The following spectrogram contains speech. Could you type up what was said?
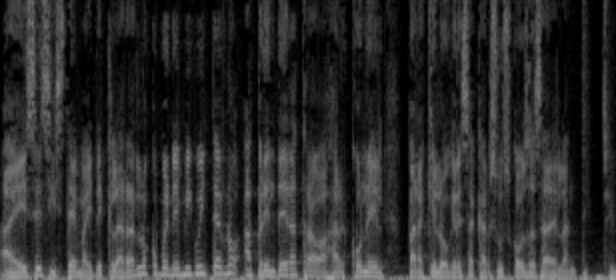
a ese sistema y declararlo como enemigo interno, aprender a trabajar con él para que logre sacar sus cosas adelante. Sí.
